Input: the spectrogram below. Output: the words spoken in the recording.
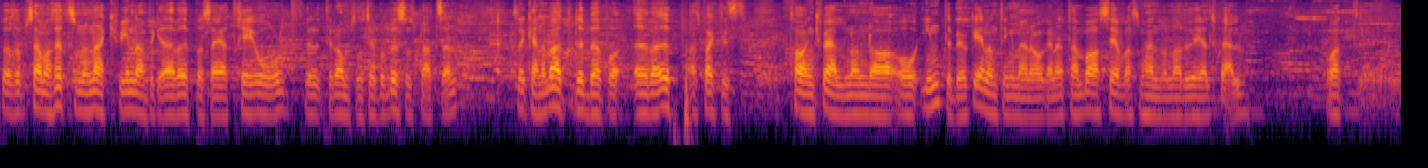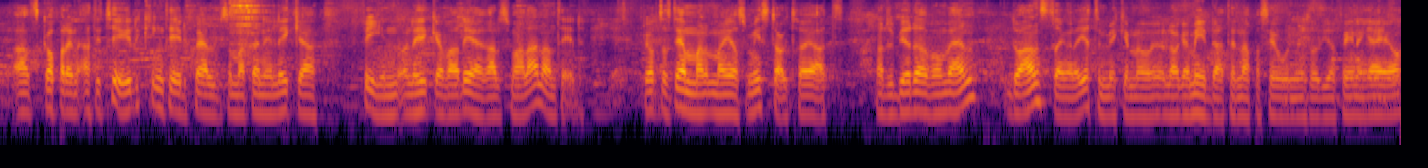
För alltså på samma sätt som den här kvinnan fick öva upp och säga tre ord till, till de som står på busshållplatsen så kan det vara att du behöver öva upp att faktiskt ta en kväll någon dag och inte boka in någonting med någon utan bara se vad som händer när du är helt själv. Och att, eh, att skapa en attityd kring tid själv som att den är lika fin och lika värderad som all annan tid. Det är oftast det man, man gör som misstag tror jag att när du bjuder över en vän då anstränger du dig jättemycket med att laga middag till den här personen så du gör fina grejer.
